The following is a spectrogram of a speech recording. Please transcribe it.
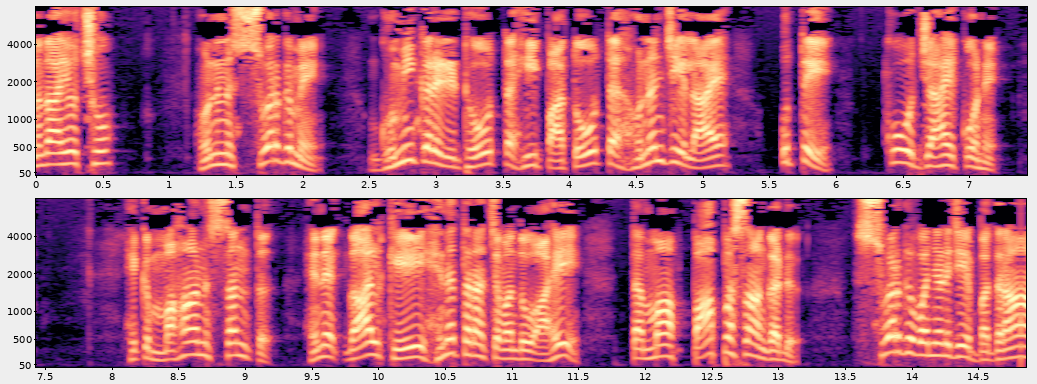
ॼणंदा आहियो छो हुननि स्वर्ग में घुमी करे ॾिठो त ही पातो त हुननि जे लाइ उते को जाइ कोन्हे हिकु महान संत हिन ॻाल्हि खे हिन तरह चवंदो आहे त मां पाप सां गॾु स्वर्ग वञण जे बदिरां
